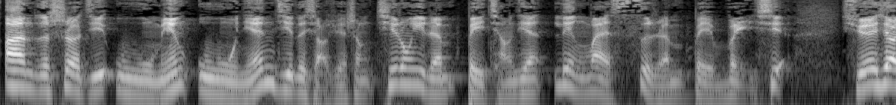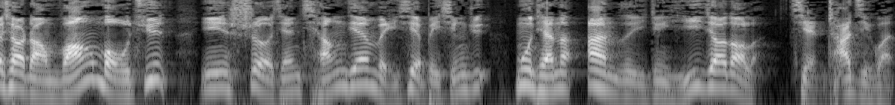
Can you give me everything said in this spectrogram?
案子涉及五名五年级的小学生，其中一人被强奸，另外四人被猥亵。学校校长王某军因涉嫌强奸猥亵被刑拘。目前呢，案子已经移交到了检察机关。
